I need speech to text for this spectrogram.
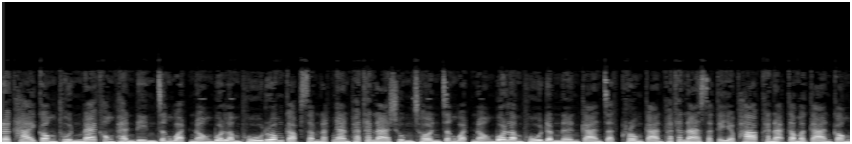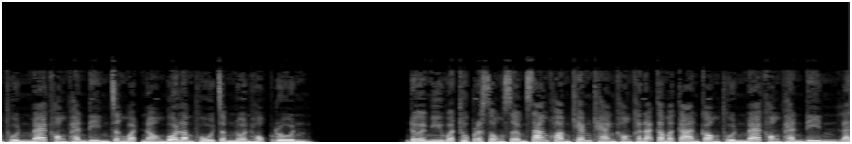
รือข่ายกองทุนแม่ของแผ่นดินจังหวัดหนองบัวลำพูร่วมกับสำนักงานพัฒนาชุมชน จังหวัดหนองบัวลำพูดำเนินการจัดโครงการพัฒนาศักยภาพคณะกรรมการกองทุนแม่ของแผ่นดินจังหวัดหนองบัวลำพูจำนวน 6 รุ่น โดยมีวัตถุประสงค์เสริมสร้างความเข้มแข็งของคณะกรรมการกองทุนแม่ของแผ่นดิน และ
